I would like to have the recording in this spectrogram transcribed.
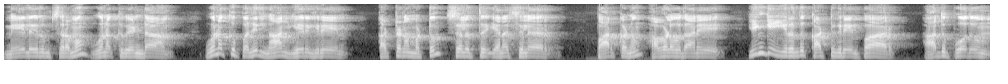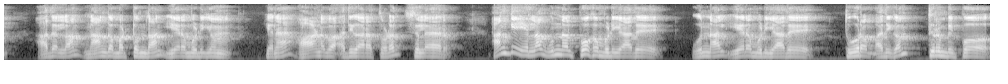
மேலேறும் சிரமம் உனக்கு வேண்டாம். உனக்கு பதில் நான் ஏறுகிறேன். கட்டணம் மட்டும் செலுத்து என சிலர். பார்க்கணும் அவ்வளவுதானே. இங்கே இருந்து காட்டுகிறேன் பார். அது போதும். அதெல்லாம் நாங்கள் மட்டும்தான் ஏற முடியும் என ஆணவ அதிகாரத்துடன் சிலர். அங்கேயெல்லாம் உன்னால் போக முடியாது. உன்னால் ஏற முடியாது. தூரம் அதிகம் திரும்பிப்போ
